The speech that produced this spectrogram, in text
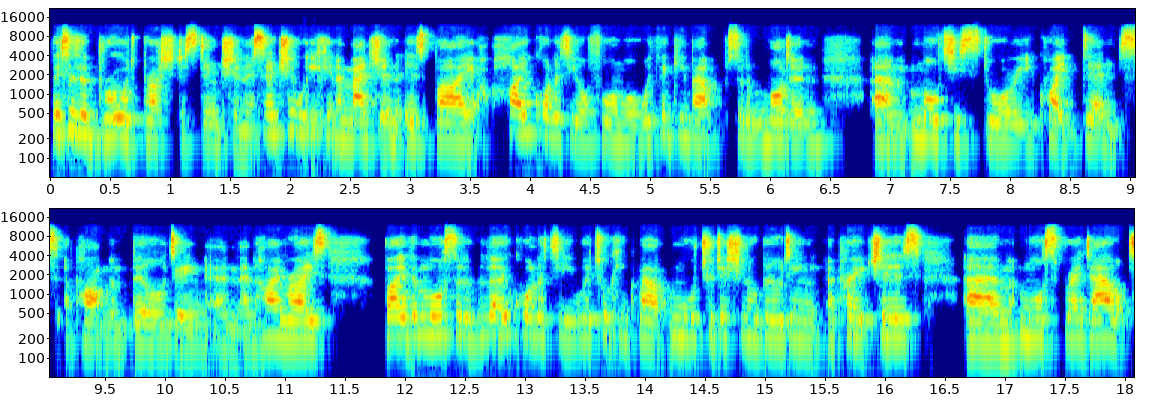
This is a broad brush distinction. Essentially what you can imagine is by high quality or formal, we're thinking about sort of modern, um, multi-story, quite dense apartment building and, and high rise by the more sort of low quality, we're talking about more traditional building approaches, um, more spread out,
